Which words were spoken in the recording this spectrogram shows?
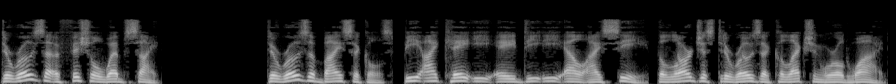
De Rosa official website De Rosa Bicycles, BIKEADELIC, the largest De Rosa collection worldwide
